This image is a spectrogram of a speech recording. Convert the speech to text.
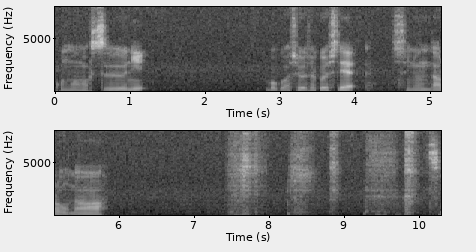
このまま普通に僕は就職して死ぬんだろうな。死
